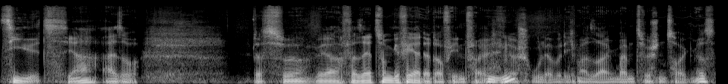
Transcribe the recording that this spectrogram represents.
Ziels. Ja, also das äh, wäre Versetzung gefährdet auf jeden Fall in der Schule, würde ich mal sagen, beim Zwischenzeugnis.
